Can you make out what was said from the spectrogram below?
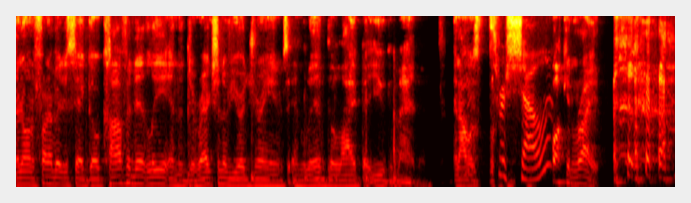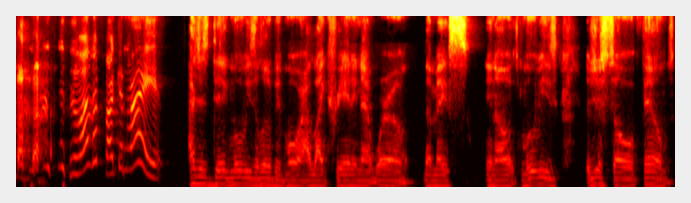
And on the front of it, it said, Go confidently in the direction of your dreams and live the life that you've imagined. And I was it's Rochelle fucking right. Motherfucking right. I just dig movies a little bit more. I like creating that world that makes, you know, movies, they're just so, films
